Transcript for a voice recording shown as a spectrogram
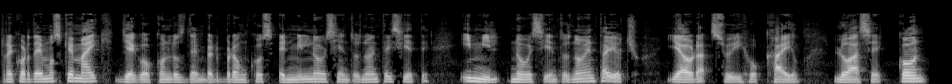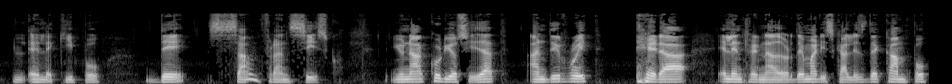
Recordemos que Mike llegó con los Denver Broncos en 1997 y 1998 y ahora su hijo Kyle lo hace con el equipo de San Francisco. Y una curiosidad, Andy Reid era el entrenador de mariscales de campo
